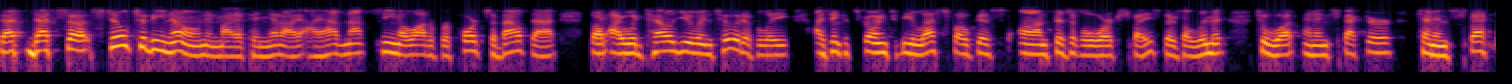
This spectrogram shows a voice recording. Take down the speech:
That that's uh, still to be known, in my opinion. I, I have not seen a lot of reports about that, but I would tell you intuitively, I think it's going to be less focused on physical workspace. There's a limit to what an inspector can inspect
